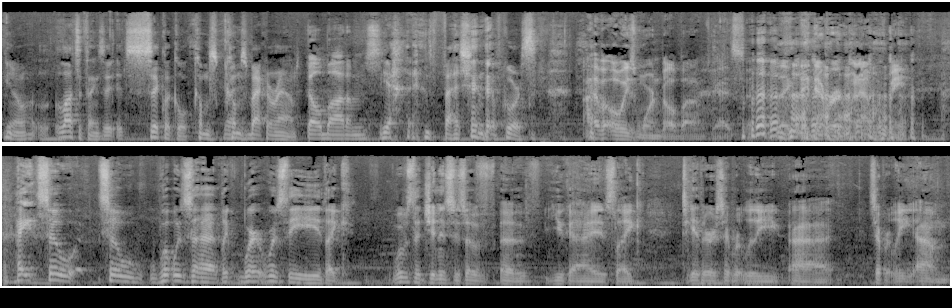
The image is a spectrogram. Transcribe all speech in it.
you know, lots of things. It- It's cyclical. comes comes back around. Bell bottoms. Yeah, and fashion, of course. I've always worn bell bottoms, guys. they, they never went out with me. Hey, so so what was uh, like? Where was the like? What was the genesis of of you guys like together separately? Uh, separately. Um,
